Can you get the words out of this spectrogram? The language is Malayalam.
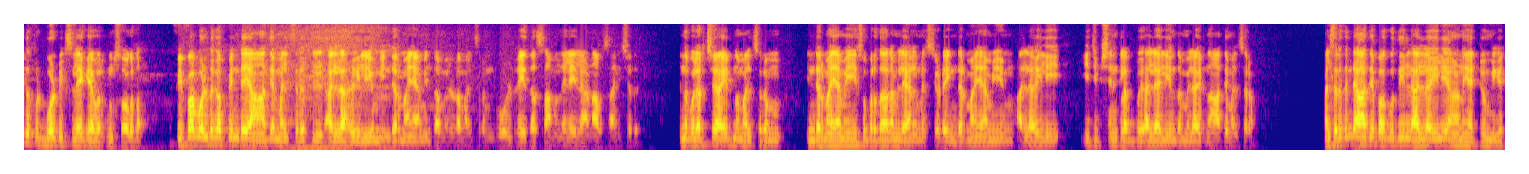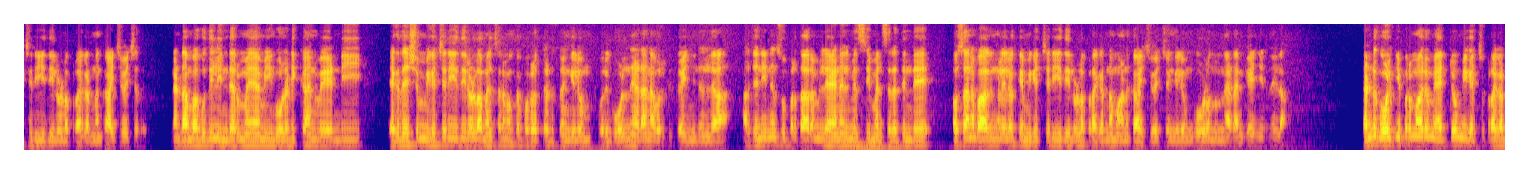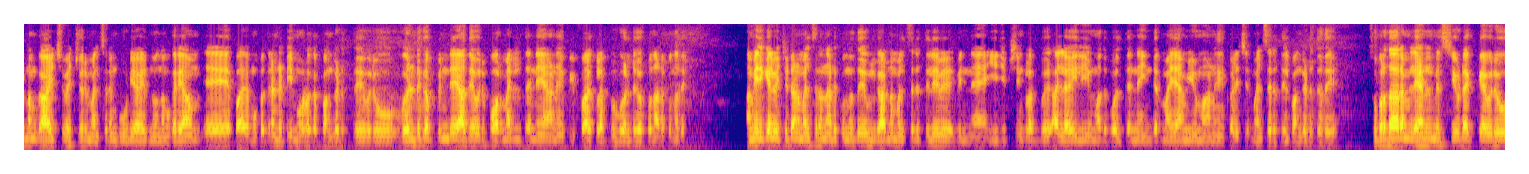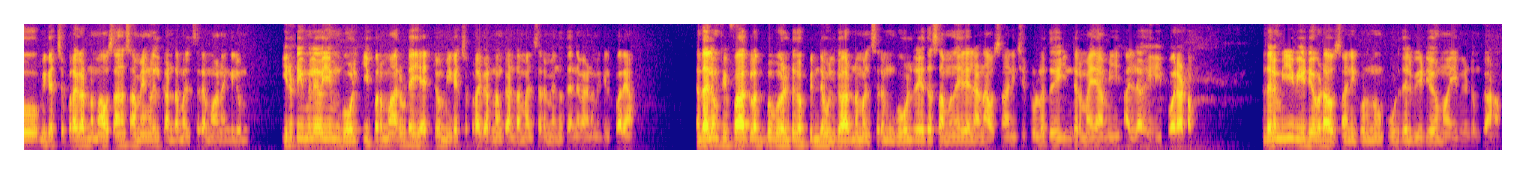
ഇത് ഫുട്ബോൾ പിക്സിലേക്ക് ഏവർക്കും സ്വാഗതം. ഫിഫ വേൾഡ് കപ്പിന്റെ ആദ്യ മത്സരത്തിൽ അൽ അഹലിയും ഇന്റർ മയാമിയും തമ്മിലുള്ള മത്സരം ഗോൾ രഹിത സമനിലയിലാണ് അവസാനിച്ചത്. ഇന്ന് പുലർച്ചെ ആയിരുന്നു മത്സരം. ഇന്റർ മയാമി സൂപ്പർ താരം ലയണൽ മെസ്സിയുടെ Inter മയാമിയും Al Ahly Egyptian club Al അഹലിയും തമ്മിലായിരുന്നു ആദ്യ മത്സരം. മത്സരത്തിന്റെ ആദ്യ പകുതിയിൽ അൽ അഹലിയാണ് ഏറ്റവും മികച്ച രീതിയിലുള്ള പ്രകടനം കാഴ്ചവെച്ചത്. രണ്ടാം പകുതിയിൽ ഇന്റർ മയാമി ഗോളടിക്കാൻ വേണ്ടി ഏകദേശം മികച്ച രീതിയിലുള്ള മത്സരമൊക്കെ പുറത്തെടുത്തെങ്കിലും ഒരു ഗോൾ നേടാൻ അവർക്ക് കഴിഞ്ഞിരുന്നില്ല. അർജന്റീനൻ സൂപ്പർ താരം ലയണൽ മെസ്സി മത്സരത്തിന്റെ അവസാന ഭാഗങ്ങളിലൊക്കെ മികച്ച രീതിയിലുള്ള പ്രകടനമാണ് കാഴ്ചവെച്ചെങ്കിലും ഗോൾ ഒന്നും നേടാൻ കഴിഞ്ഞിരുന്നില്ല. രണ്ട് ഗോൾ കീപ്പർമാരും ഏറ്റവും മികച്ച പ്രകടനം കാഴ്ചവെച്ച ഒരു മത്സരം കൂടിയായിരുന്നു. നമുക്കറിയാം മുപ്പത്തിരണ്ട് ടീമുകളൊക്കെ പങ്കെടുത്ത് ഒരു വേൾഡ് കപ്പിന്റെ അതേ ഒരു ഫോർമാറ്റിൽ തന്നെയാണ് ഫിഫ ക്ലബ്ബ് വേൾഡ് കപ്പ് നടക്കുന്നത്. അമേരിക്കയിൽ വെച്ചിട്ടാണ് മത്സരം നടക്കുന്നത്. ഉദ്ഘാടന മത്സരത്തിൽ പിന്നെ ഈജിപ്ഷ്യൻ ക്ലബ്ബ് അലൈലിയും അതുപോലെ തന്നെ ഇന്റർ മയാമിയുമാണ് കളിച്ച് മത്സരത്തിൽ പങ്കെടുത്തത്. സൂപ്പർ ലയണൽ മെസ്സിയുടെ ഒക്കെ ഒരു മികച്ച പ്രകടനം അവസാന സമയങ്ങളിൽ കണ്ട മത്സരമാണെങ്കിലും ഇരു ടീമിലെയും ഗോൾ കീപ്പർമാരുടെ ഏറ്റവും മികച്ച പ്രകടനം കണ്ട മത്സരം എന്ന് തന്നെ വേണമെങ്കിൽ പറയാം. എന്തായാലും ഫിഫ ക്ലബ്ബ് വേൾഡ് കപ്പിന്റെ ഉദ്ഘാടന മത്സരം ഗോൾ രഹിത സമനിലയിലാണ് അവസാനിച്ചിട്ടുള്ളത് ഇന്റർ മയാമി അൽ പോരാട്ടം. എന്തായാലും ഈ വീഡിയോ ഇവിടെ അവസാനിക്കുന്നു. കൂടുതൽ വീഡിയോയുമായി വീണ്ടും കാണാം.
